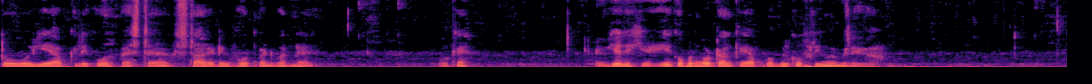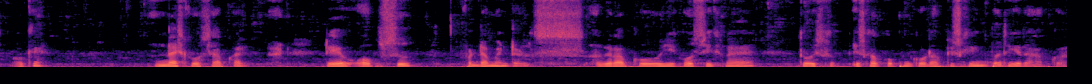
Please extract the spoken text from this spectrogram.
तो ये आपके लिए कोर्स बेस्ट है। Star rating four point one है। ओके ये देखिए, एक ओपन कोड डाल के आपको बिल्कुल फ्री में मिलेगा। ओके नेक्स्ट कोर्स है आपका टेव ऑप्स फंडामेंटल्स अगर आपको ये कोर्स सीखना है तो इसका इसका कूपन कोड आपकी स्क्रीन पर ये रहा आपका।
